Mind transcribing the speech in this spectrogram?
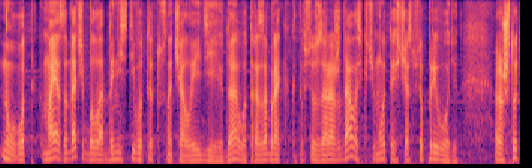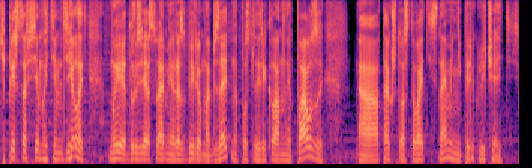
ну, вот моя задача была донести вот эту сначала идею, да, вот разобрать, как это все зарождалось, к чему это сейчас все приводит. Что теперь со всем этим делать, мы, друзья, с вами разберем обязательно после рекламной паузы, а, так что оставайтесь с нами, не переключайтесь.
